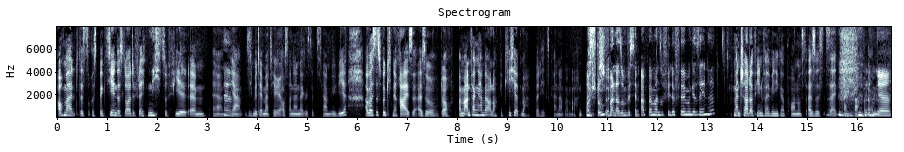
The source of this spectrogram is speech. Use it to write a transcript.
auch mal das respektieren, dass Leute vielleicht nicht so viel ähm, ähm, ja. ja. sich mit der Materie auseinandergesetzt haben wie wir. Aber es ist wirklich eine Reise. Also doch. Am Anfang haben wir auch noch gekichert, macht wird jetzt keiner mehr machen. Und stumpft man da so ein bisschen ab, wenn man so viele Filme gesehen hat? Man schaut auf jeden Fall weniger Pornos. Also es ist ein, einfach. Ähm, ja.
